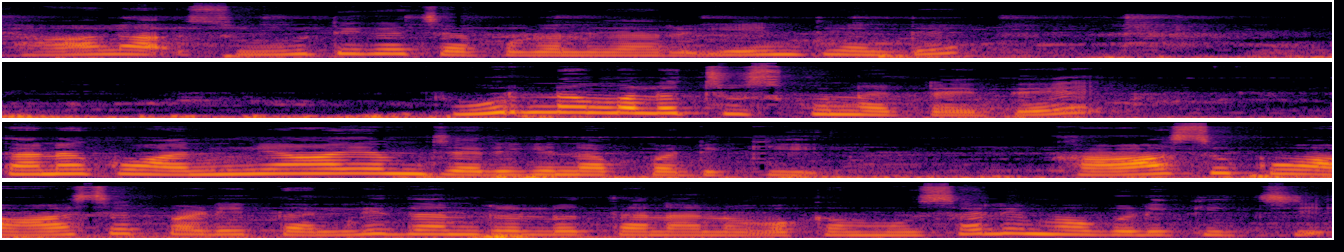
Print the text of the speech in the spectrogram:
చాలా సూటిగా చెప్పగలిగారు. ఏంటి అంటే పూర్ణమ్మలో చూసుకున్నట్టయితే తనకు అన్యాయం జరిగినప్పటికీ కాసుకు ఆశపడి తల్లిదండ్రులు తనను ఒక ముసలి మొగుడికిచ్చి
